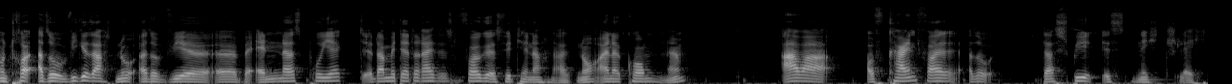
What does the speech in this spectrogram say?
Und also wie gesagt, nur, also wir äh, beenden das Projekt äh, damit der 30. Folge. Es wird hier nachher halt noch einer kommen, ne? Aber auf keinen Fall, also das Spiel ist nicht schlecht.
